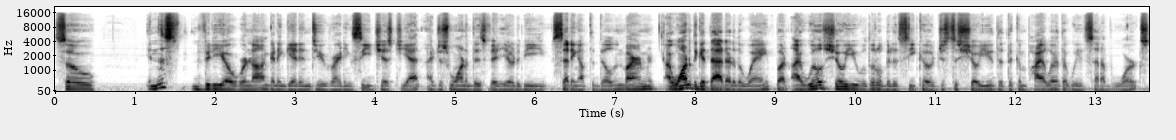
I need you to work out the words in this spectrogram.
So in this video, we're not going to get into writing C just yet. I just wanted this video to be setting up the build environment. I wanted to get that out of the way, but I will show you a little bit of C code just to show you that the compiler that we've set up works.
